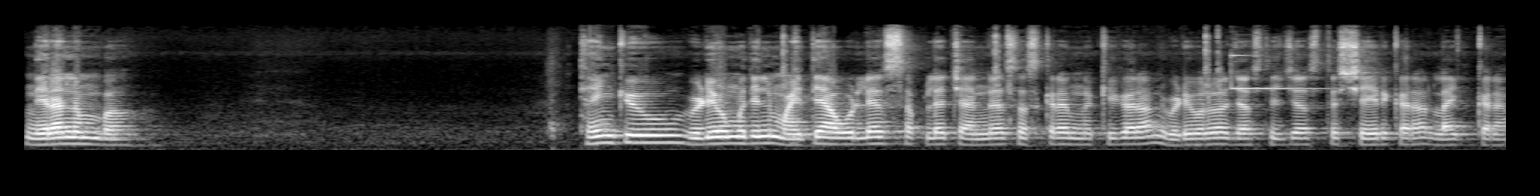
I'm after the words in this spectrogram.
निरालंब. थँक्यू व्हिडिओमधील माहिती आवडल्यास आपल्या चॅनल सबस्क्राईब नक्की करा व्हिडिओला जास्तीत जास्त शेअर करा लाईक करा.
